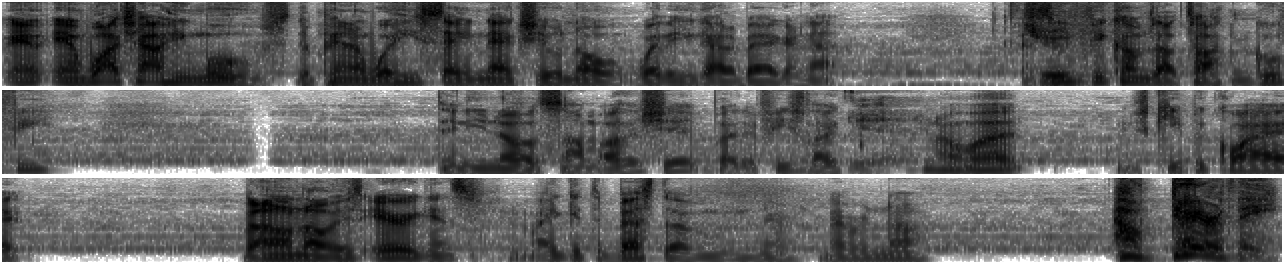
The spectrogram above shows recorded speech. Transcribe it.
And, and watch how he moves. Depending on what he say next, you'll know whether he got a bag or not. True. If he comes out talking goofy, then you know some other shit. But if he's like, Yeah. you know what, we just keep it quiet. But I don't know. His arrogance might get the best of him. You never, never know. How dare they?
